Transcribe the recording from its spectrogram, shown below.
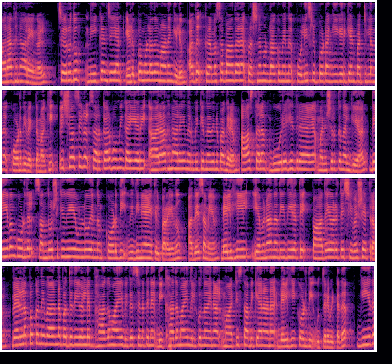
ആരാധനാലയങ്ങൾ ചെറുതും നീക്കം ചെയ്യാൻ എളുപ്പമുള്ളതുമാണെങ്കിലും അത് ക്രമസമാധാന പ്രശ്നമുണ്ടാക്കുമെന്ന് പോലീസ് റിപ്പോർട്ട് അംഗീകരിക്കാൻ പറ്റില്ലെന്ന് കോടതി വ്യക്തമാക്കി. വിശ്വാസികൾ സർക്കാർ ഭൂമി കൈയേറി ആരാധനാലയം നിർമ്മിക്കുന്നതിന് പകരം ആ സ്ഥലം ഭൂരഹിതരായ മനുഷ്യർക്ക് നൽകിയാൽ ദൈവം കൂടുതൽ സന്തോഷിക്കുകയുള്ളൂ എന്നും കോടതി വിധിന്യായത്തിൽ പറയുന്നു. അതേസമയം ഡൽഹിയിൽ യമുന നദീതീരത്തെ പാതയോരത്തെ ശിവക്ഷേത്രം വെള്ളപ്പൊക്ക നിവാരണ പദ്ധതികളുടെ ഭാഗമായ വികസനത്തിന് വിഘാതമായി നിൽക്കുന്നതിനാൽ മാറ്റിസ്ഥാപിക്കാനാണ് ഡൽഹി കോടതി ഉത്തരവിട്ടത്. ഗീത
